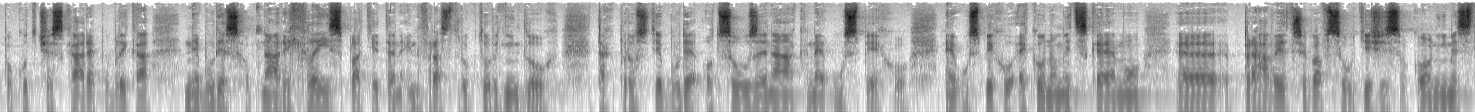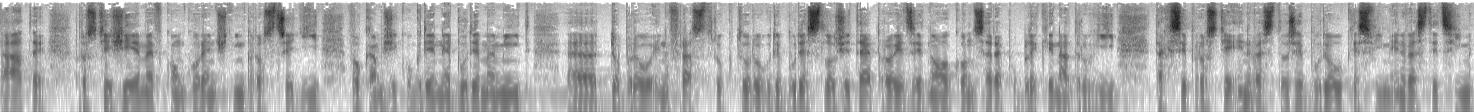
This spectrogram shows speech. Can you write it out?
Pokud Česká republika nebude schopná rychleji splatit ten infrastrukturní dluh, tak prostě bude odsouzená k neúspěchu. Neúspěchu ekonomickému eh, právě třeba v soutěži s okolními státy. Prostě žijeme v konkurenčním prostředí v okamžiku, kdy nebudeme mít eh, dobrou infrastrukturu, kdy bude složité projet z jednoho konce republiky na druhý, tak si prostě investoři budou ke svým investicím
